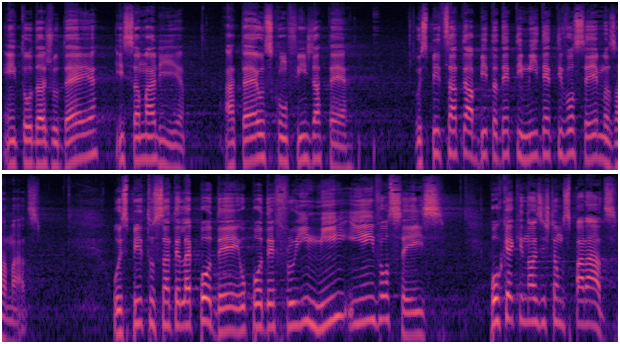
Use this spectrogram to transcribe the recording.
em toda a Judéia e Samaria, até os confins da terra. O Espírito Santo habita dentro de mim e dentro de você, meus amados. O Espírito Santo ele é poder, o poder flui em mim e em vocês. Por que, que nós estamos parados?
